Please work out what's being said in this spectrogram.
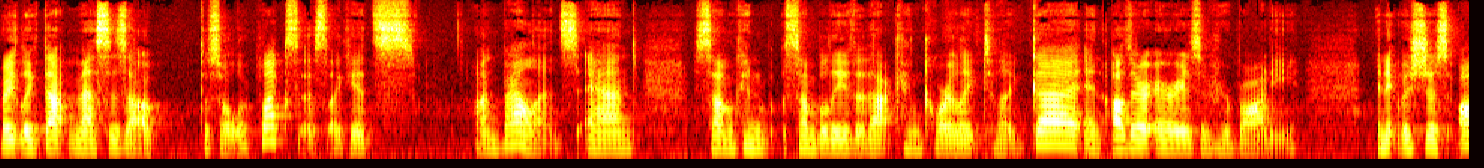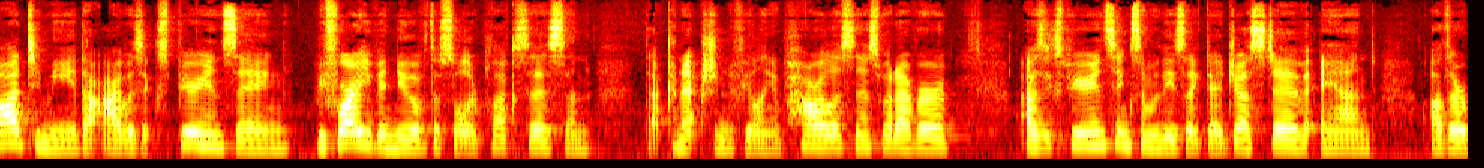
right? Like that messes up the solar plexus. Like it's unbalanced. And Some can some believe that that can correlate to like gut and other areas of your body. And it was just odd to me that I was experiencing before I even knew of the solar plexus and that connection to feeling of powerlessness whatever. I was experiencing some of these like digestive and other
